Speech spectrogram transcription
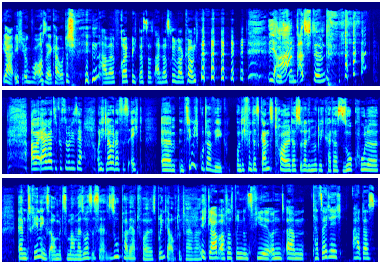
ja ich irgendwo auch sehr chaotisch bin. Aber freut mich, dass das anders rüberkommt. Ja, stimmt. das stimmt. Aber ehrgeizig bist du wirklich sehr. Und ich glaube, das ist echt ähm, ein ziemlich guter Weg. Und ich finde das ganz toll, dass du da die Möglichkeit hast, so coole ähm, Trainings auch mitzumachen, weil sowas ist ja super wertvoll. Das bringt ja auch total was. Ich glaube auch, das bringt uns viel. Und ähm, tatsächlich hat das,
